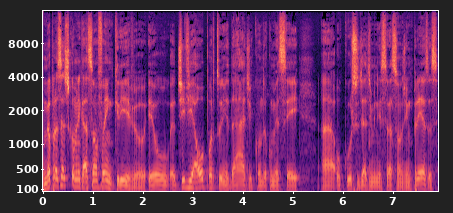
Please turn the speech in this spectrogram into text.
O meu processo de comunicação foi incrível. Eu, eu tive a oportunidade, quando eu comecei uh, o curso de administração de empresas,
